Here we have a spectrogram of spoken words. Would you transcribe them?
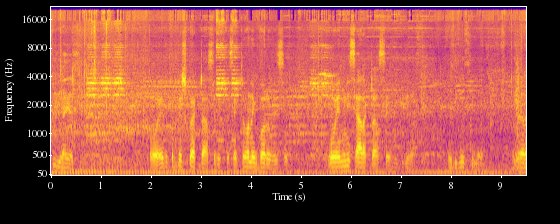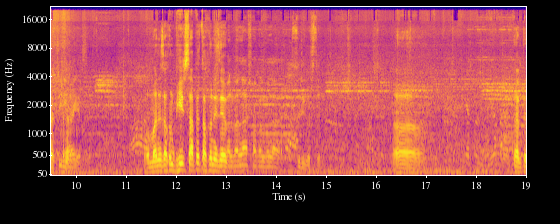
চুরি ভাই আছে। ও এটা তো বেশ কয়েকটা আছে দেখতেছি একটা অনেক বড় হয়েছে। ও এর নিচে আর একটা আছে। ওইদিকে আছে ওইদিকেও ছিল। ও মানে যখন ভিড় চাপে তখন এই যে সকালবেলা সকালবেলা চুরি করছে। তাহলে তো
